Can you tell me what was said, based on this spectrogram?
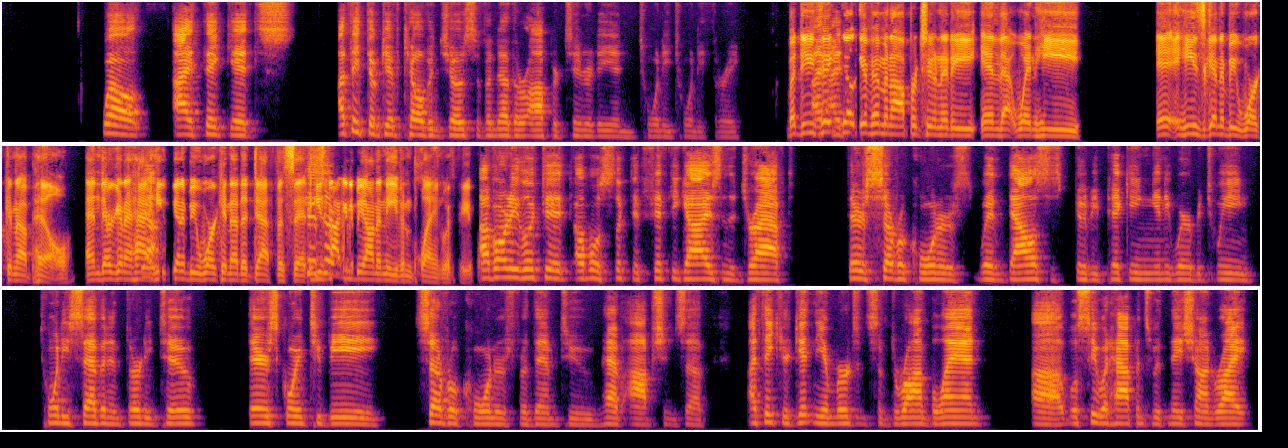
Well, I think it's. I think they'll give Kelvin Joseph another opportunity in 2023. But do you I- think I- they'll give him an opportunity in that when he i- he's going to be working uphill and they're going to have Yeah. he's going to be working at a deficit. He's not going to be on an even plane with people. I've already looked at almost looked at 50 guys in the draft. There's several corners when Dallas is going to be picking anywhere between 27 and 32. There's going to be several corners for them to have options of. I think you're getting the emergence of DaRon Bland. Uh, we'll see what happens with Nahshon Wright.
